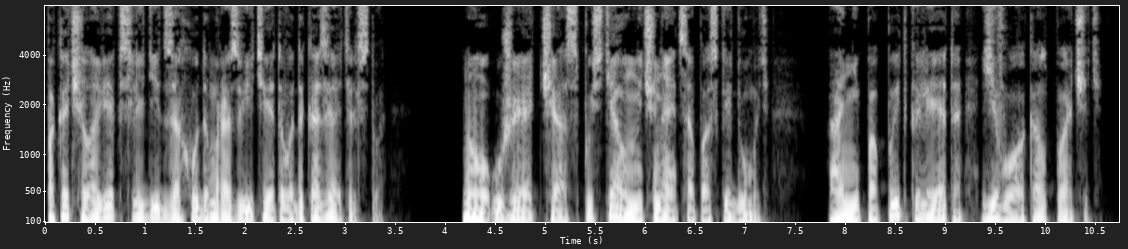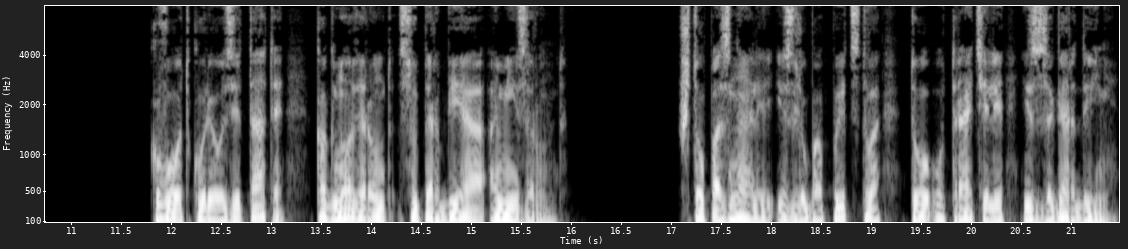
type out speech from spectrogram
пока человек следит за ходом развития этого доказательства. Но уже час спустя он начинает с опаской думать, а не попытка ли это его околпачить? Quod curiositate cognoverunt superbia amiserunt что познали из любопытства, то утратили из-за гордыни.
